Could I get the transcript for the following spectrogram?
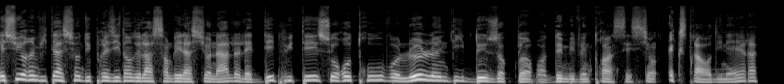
Et sur invitation du président de l'Assemblée nationale, les députés se retrouvent le lundi 2 octobre 2023 en session extraordinaire.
